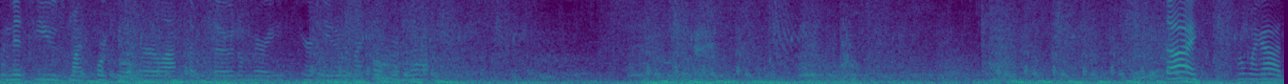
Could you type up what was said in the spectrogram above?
I misused my Porkalator last episode. I'm very irritated with myself over that. Die! Oh my god.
